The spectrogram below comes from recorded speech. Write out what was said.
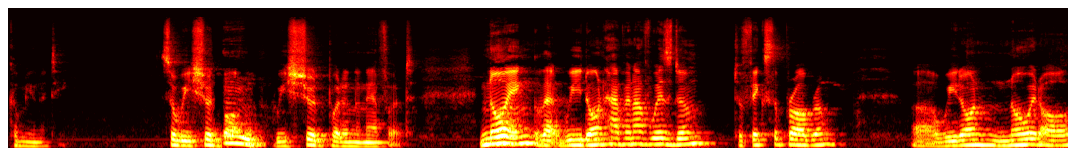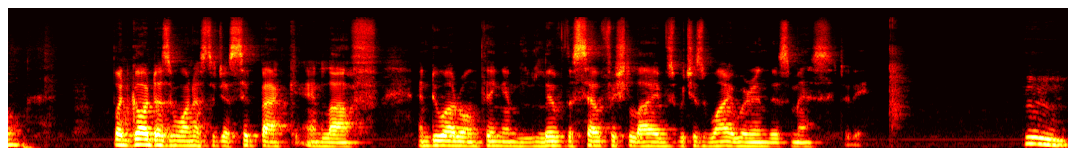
community. So we should Mm, we should put in an effort, knowing that we don't have enough wisdom to fix the problem. Uh, we don't know it all, but God doesn't want us to just sit back and laugh and do our own thing and live the selfish lives, which is why we're in this mess today. mm.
